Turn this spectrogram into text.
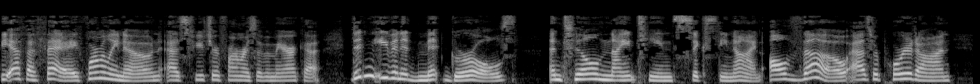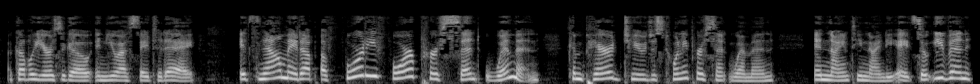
the FFA, formerly known as Future Farmers of America, didn't even admit girls until 1969. Although, as reported on a couple years ago in USA Today, it's now made up of 44% women compared to just 20% women in 1998. So even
